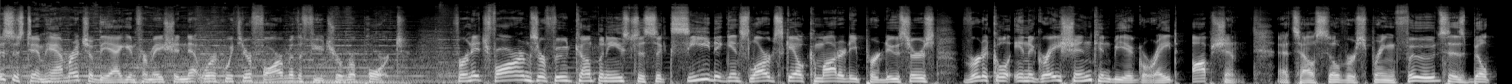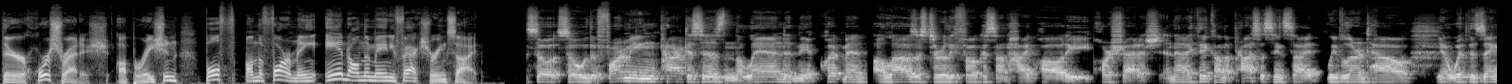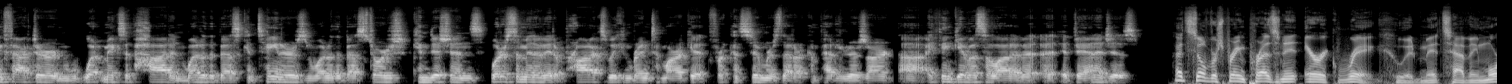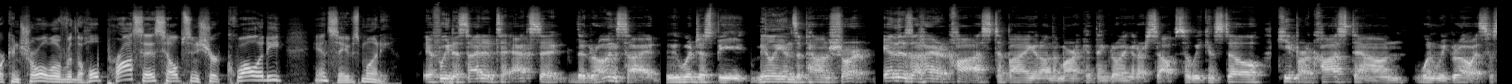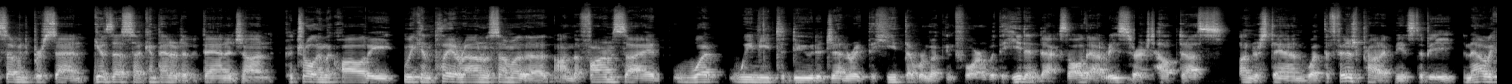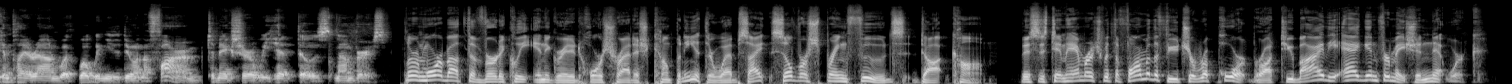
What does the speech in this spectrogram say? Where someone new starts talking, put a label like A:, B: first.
A: This is Tim Hammerich of the Ag Information Network with your Farm of the Future report. For niche farms or food companies to succeed against large scale commodity producers, vertical integration can be a great option. That's how Silver Spring Foods has built their horseradish operation, both on the farming and on the manufacturing side.
B: So, so the farming practices and the land and the equipment allows us to really focus on high quality horseradish. And then I think on the processing side, we've learned how, you know, with the zing factor and what makes it hot and what are the best containers and what are the best storage conditions, what are some innovative products we can bring to market for consumers that our competitors aren't, uh, I think give us a lot of uh, advantages.
A: That's Silver Spring President Eric Rygg, who admits having more control over the whole process helps ensure quality and saves money.
B: If we decided to exit the growing side, we would just be millions of pounds short. And there's a higher cost to buying it on the market than growing it ourselves. So we can still keep our costs down when we grow it. So 70% gives us a competitive advantage on controlling the quality. We can play around with some of the, on the farm side, what we need to do to generate the heat that we're looking for with the heat index. All that research helped us understand what the finished product needs to be. And now we can play around with what we need to do on the farm to make sure we hit those numbers.
A: Learn more about the vertically integrated horseradish company at their website, silverspringfoods.com. This is Tim Hammerich with the Farm of the Future report brought to you by the Ag Information Network.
